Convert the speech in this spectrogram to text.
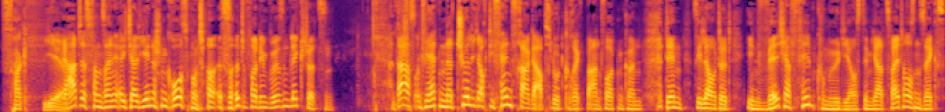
Fuck yeah. Er hatte es von seiner italienischen Großmutter. Es sollte vor dem bösen Blick schützen. Lars, und wir hätten natürlich auch die Fanfrage absolut korrekt beantworten können, denn sie lautet, in welcher Filmkomödie aus dem Jahr 2006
